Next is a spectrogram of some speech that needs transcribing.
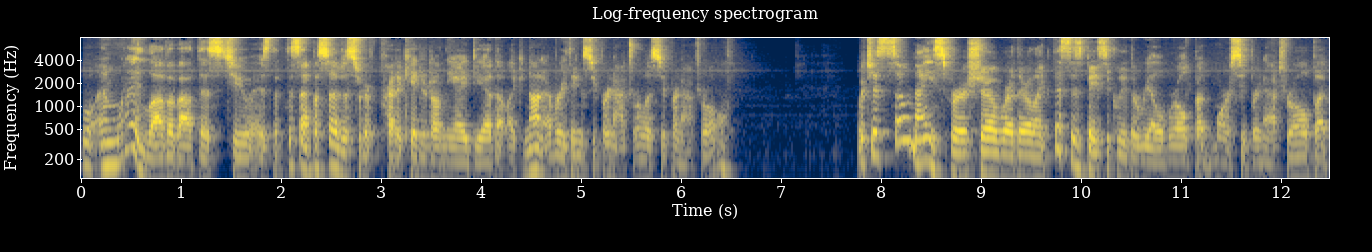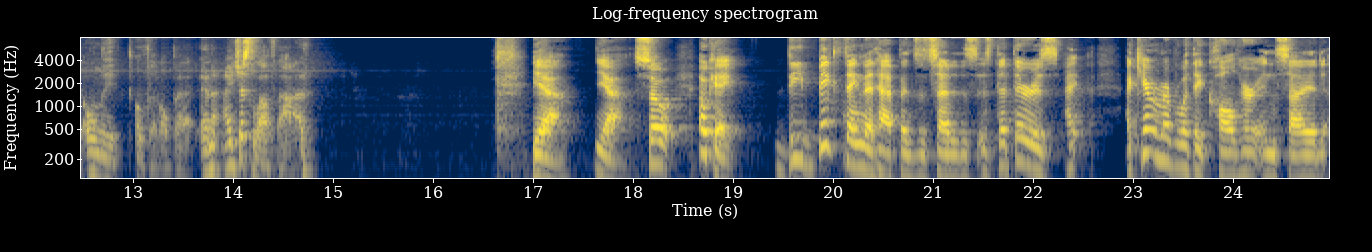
Well, and what I love about this too is that this episode is sort of predicated on the idea that like not everything supernatural is supernatural. Which is so nice for a show where they're like, this is basically the real world, but more supernatural, but only a little bit. And I just love that. Yeah, yeah. So, okay, the big thing that happens inside of this is that there is I I can't remember what they call her inside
